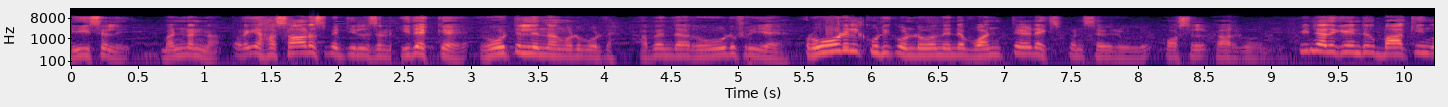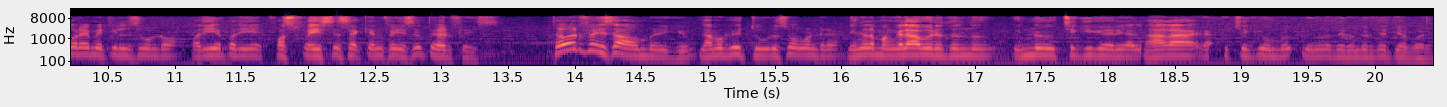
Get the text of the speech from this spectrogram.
ഡീസൽ മണ്ണെണ്ണ തുടങ്ങിയ ഹസാറസ് മെറ്റീരിയൽസ് ഉണ്ട്. ഇതൊക്കെ റോട്ടിൽ നിന്ന് അങ്ങോട്ട് പോട്ടെ. അപ്പൊ എന്താ റോഡ് ഫ്രീ ആയ? റോഡിൽ കൂടി കൊണ്ടുപോകുന്നതിന്റെ വൺ തേർഡ് എക്സ്പെൻസ് വരുള്ളൂ കോസ്റ്റൽ കാർഗോ പിന്നെ അത് കഴിഞ്ഞിട്ട് ബാക്കിയും കുറെ മെറ്റീരിയൽസ് കൊണ്ടോ പതിയെ പതിയെ first phase second phase third phase third phase ആകുമ്പോഴേക്കും നമുക്ക് ടൂറിസം കൊണ്ടുവരാം. നിങ്ങൾ മംഗലാപുരത്ത് നിന്ന് ഇന്ന് ഉച്ചയ്ക്ക് കയറിയാൽ നാളെ ഉച്ചയ്ക്ക് മുമ്പ് നിങ്ങൾ തിരുവനന്തപുരത്ത് എത്തിയാൽ പോരെ.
